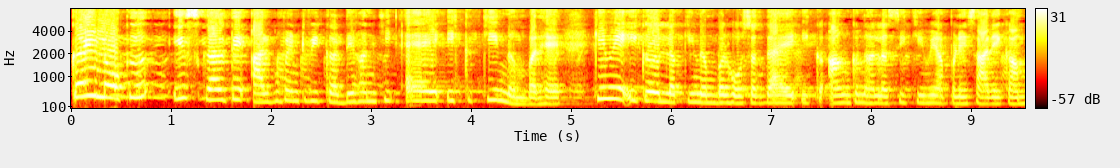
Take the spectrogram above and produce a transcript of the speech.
ਕਈ ਲੋਕ ਇਸ ਗੱਲ ਤੇ ਆਰਗੂਮੈਂਟ ਵੀ ਕਰਦੇ ਹਨ ਕਿ ਇਹ ਇੱਕ ਕੀ ਨੰਬਰ ਹੈ? ਕਿਵੇਂ ਇੱਕ ਲੱਕੀ ਨੰਬਰ ਹੋ ਸਕਦਾ ਹੈ? ਇੱਕ ਅੰਕ ਨਾਲ ਅਸੀਂ ਕਿਵੇਂ ਆਪਣੇ ਸਾਰੇ ਕੰਮ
